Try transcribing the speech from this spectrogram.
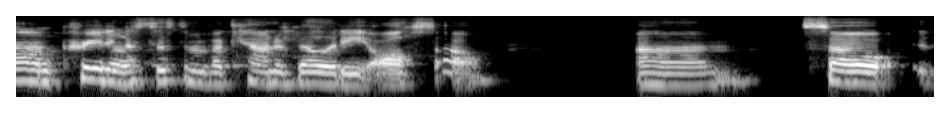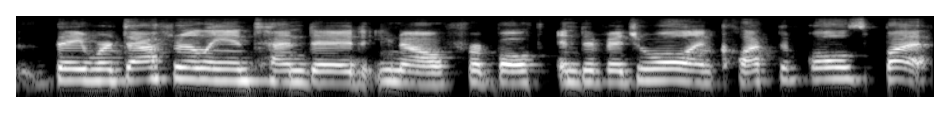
um, creating a system of accountability also. Um, so they were definitely intended, you know, for both individual and collective goals, but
